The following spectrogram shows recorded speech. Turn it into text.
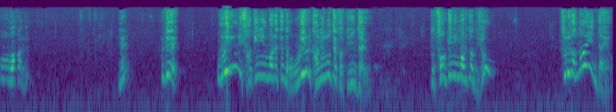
な。わかる？ね？で俺より先に生まれてんだから俺より金持ってたっていいんだよ。先に生まれたんでしょ？それがないんだよ。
